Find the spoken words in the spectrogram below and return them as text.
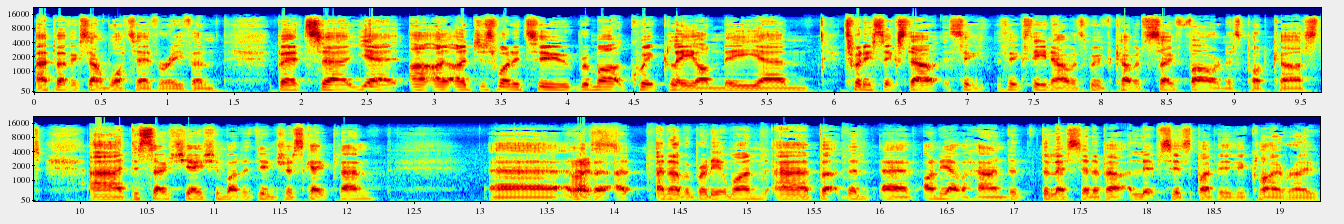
uh, Perfect Sound whatever even. But uh, yeah, I, I- just wanted to remark quickly on the um, 2016 albums we've covered so far on this podcast. Uh, Dissociation by the Dillinger Escape Plan. Uh, another Nice. a, another brilliant one. Uh, but then uh, on the other hand, the, the less said about Ellipsis by Biffy Clyro,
